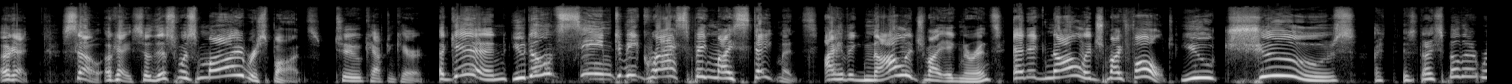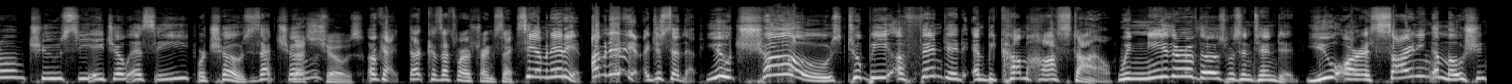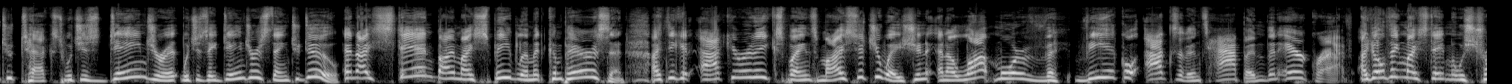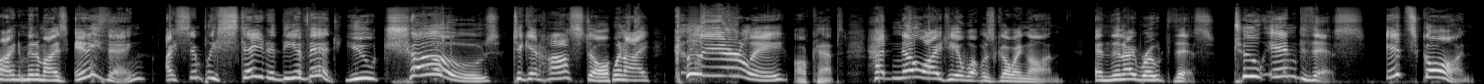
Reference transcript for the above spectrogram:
okay. So, okay. So this was my response to Captain Karen. Again, you don't seem to be grasping my statements. I have acknowledged my ignorance and acknowledged my fault. You choose. I- Is, did I spell that wrong? Choose C H O S E or chose? Is that chose? That's chose. Okay, that because that's what I was trying to say. See, I'm an idiot. I'm an idiot. I just said that. You chose to be offended and become hostile when neither of those was intended. You are assigning emotion to text, which is dangerous, which is a dangerous thing to do. And I stand by my speed limit comparison. I think it accurately explains my situation, and a lot more ve- vehicle accidents happen than aircraft. I don't think my statement was trying to minimize anything. I simply stated the event. You chose to get hostile when I clearly, all caps, had no idea what was going on. And then I wrote this to end this. It's gone.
